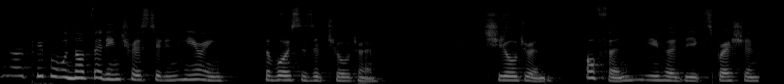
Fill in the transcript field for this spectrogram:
you know, people were not that interested in hearing the voices of children. Children Often you heard the expression,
